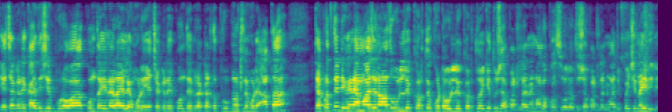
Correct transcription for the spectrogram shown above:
याच्याकडे कायदेशीर पुरावा कोणताही न राहिल्यामुळे याच्याकडे कोणत्याही प्रकारचा प्रूफ नसल्यामुळे आता त्या प्रत्येक ठिकाणी माझ्या नावाचा उल्लेख करतोय खोटा उल्लेख करतोय की तुषार पाटलाने मला फसवलं तुषार पाटलाने माझे पैसे नाही दिले.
